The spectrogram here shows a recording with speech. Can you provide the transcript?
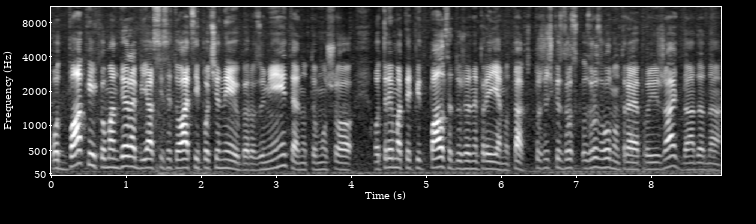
От баки і командира б я в цій ситуації починив би, розумієте? Ну тому що отримати підпал це дуже неприємно. Так, трошечки з розгону треба проїжджати, да-да-да.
